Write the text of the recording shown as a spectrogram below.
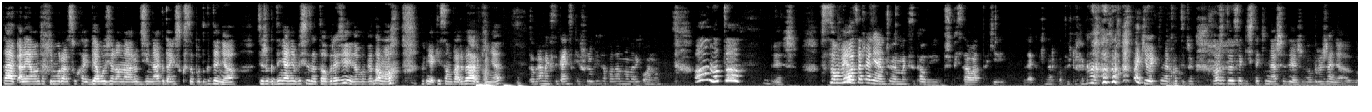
Tak, ale ja mam taki mural, słuchaj, biało-zielona rodzina, Gdańsk, Sopot, Gdynia. Przecież Gdynianie by się za to obrazili, no bo wiadomo, jakie są barwy arki, nie? Dobra, meksykańskie szlugi to podobno marihuana. No to, wiesz, w sumie... Chociaż ja nie wiem, czy Meksykowi przypisała taki lekki narkotyczek. taki lekki narkotyczek. Może to jest jakiś taki nasze, wiesz, wyobrażenia albo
